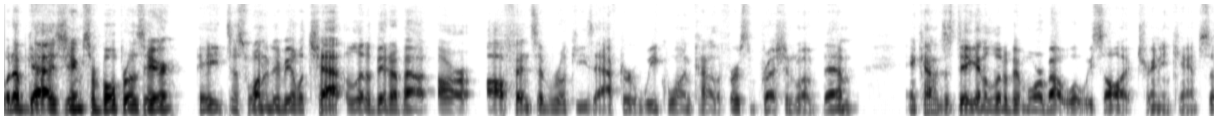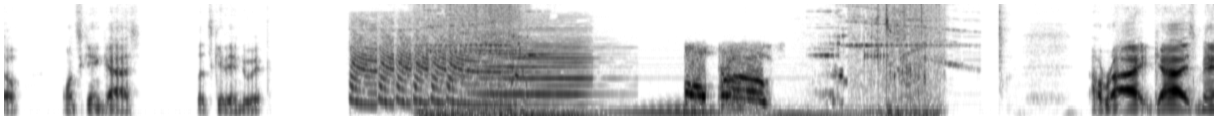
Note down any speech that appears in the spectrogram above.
What up, guys? James from Bolt Bros here. Hey, just wanted to be able to chat a little bit about our offensive rookies after week one, kind of the first impression of them, and kind of just dig in a little bit more about what we saw at training camp. So, once again, guys, let's get into it. Bros! Right, guys, man,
